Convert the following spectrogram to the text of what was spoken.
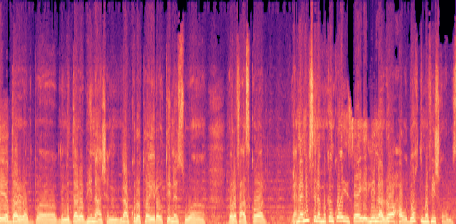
جاي اتدرب بنتدرب هنا عشان نلعب كرة طايرة وتنس و... ورفع أثقال. إحنا نفسنا في مكان كويس هيئ لنا الراحة والوقت ما فيش خالص.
